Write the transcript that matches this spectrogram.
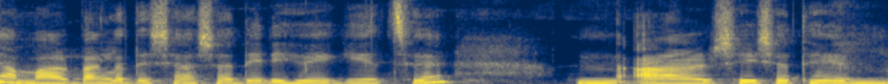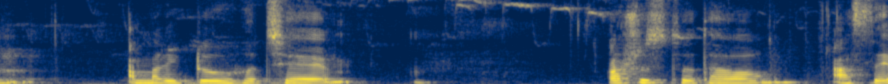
আমার বাংলাদেশে আসা দেরি হয়ে গিয়েছে আর সেই সাথে আমার একটু হচ্ছে অসুস্থতাও আছে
